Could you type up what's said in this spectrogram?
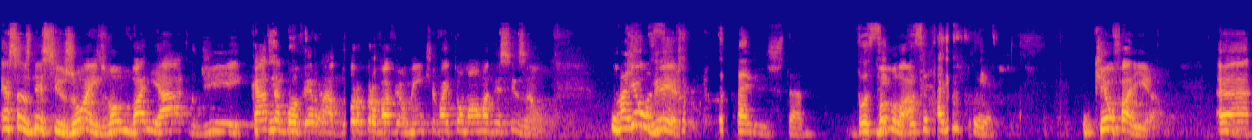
essas decisões vão variar de cada governador, provavelmente vai tomar uma decisão. O Mas que eu vejo. Especialista, você, Vamos lá. Você faria o quê? O que eu faria? É,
